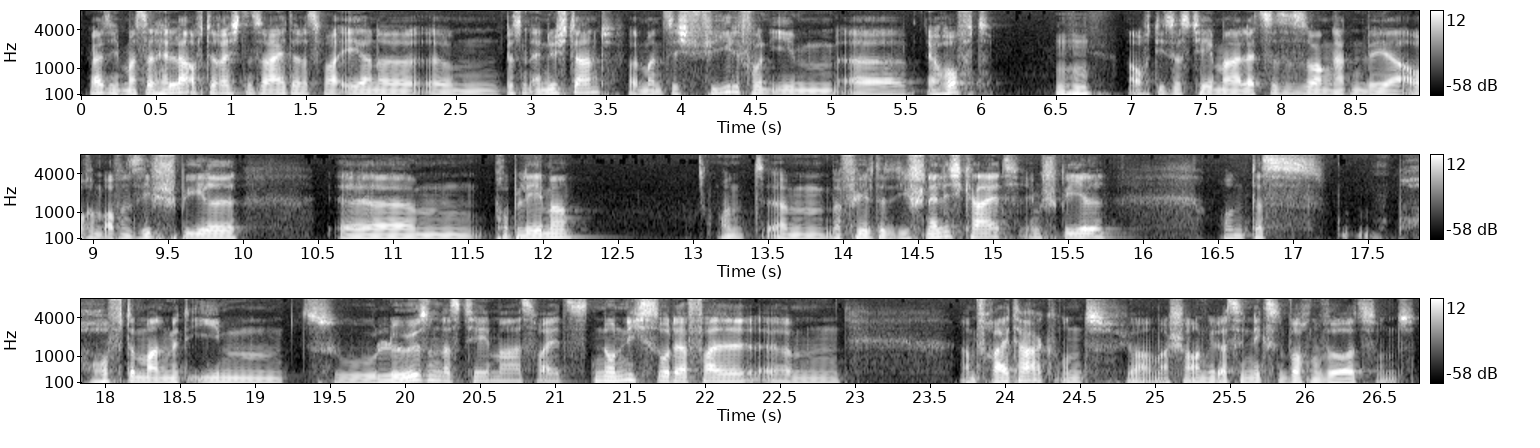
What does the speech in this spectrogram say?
ich weiß nicht, Marcel Heller auf der rechten Seite, das war eher ein ähm, bisschen ernüchternd, weil man sich viel von ihm äh, erhofft. Mhm. Auch dieses Thema letzte Saison hatten wir ja auch im Offensivspiel ähm, Probleme und ähm, da fehlte die Schnelligkeit im Spiel. Und das hoffte man mit ihm zu lösen, das Thema. Es war jetzt noch nicht so der Fall ähm, am Freitag und ja, mal schauen, wie das in den nächsten Wochen wird. Und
